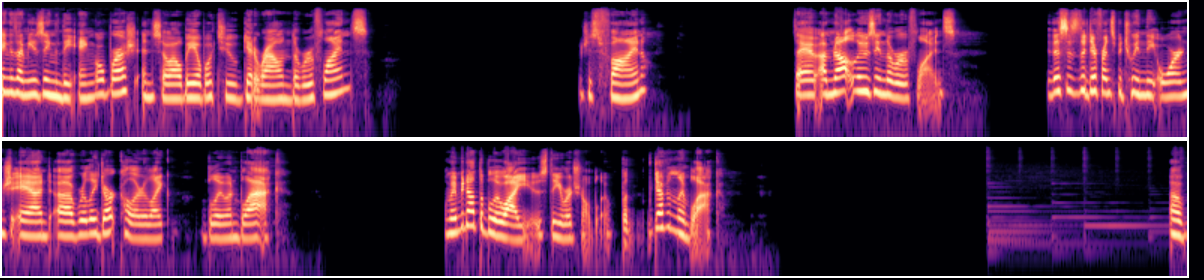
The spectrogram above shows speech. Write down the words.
Thing is I'm using the angle brush, and so I'll be able to get around the roof lines. Which is fine. So I'm not losing the roof lines. This is the difference between the orange and a really dark color like blue and black. Well, maybe not the blue I used, the original blue, but definitely black. Oh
